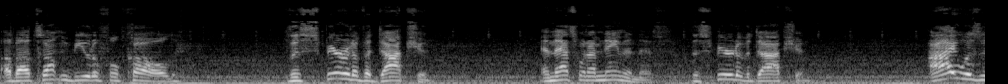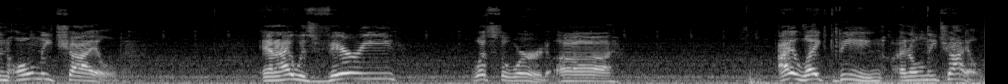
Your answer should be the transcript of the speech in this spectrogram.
about something beautiful called the spirit of adoption. And that's what I'm naming this. The spirit of adoption. I was an only child. And I was very, what's the word? Uh, I liked being an only child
